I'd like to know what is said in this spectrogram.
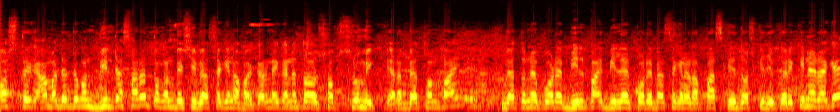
দশ থেকে আমাদের যখন বিলটা ছাড়ে তখন বেশি ব্যবসা কিনা হয়। কারণ এখানে তো সব শ্রমিক এরা বেতন পায় বেতনের পরে বিল পায় বিলের পরে বেচা কিনা পাঁচ কেজি দশ কেজি করে কিনে রাখে।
